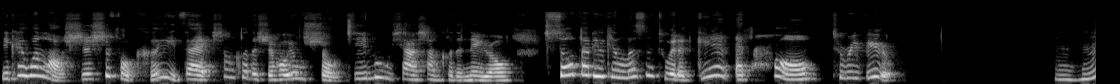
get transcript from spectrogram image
你可以问老师是否可以在上课的时候用手机录下上课的内容，so that you can listen to it again at home to review. Mm-hmm.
